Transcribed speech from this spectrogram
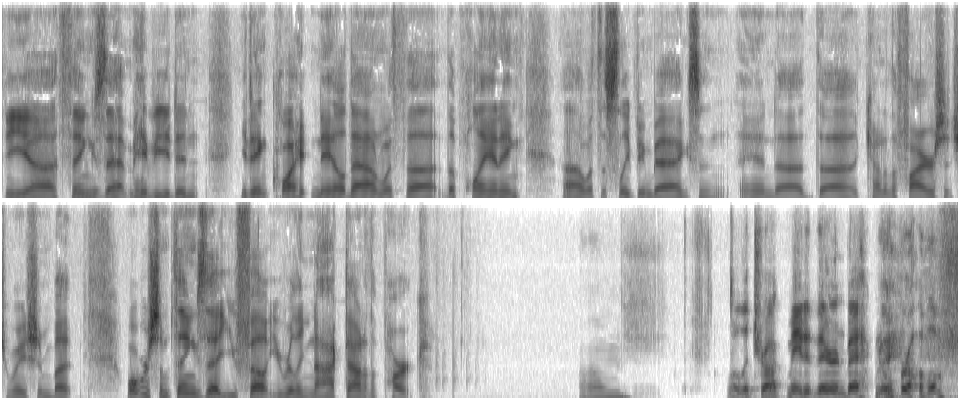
the uh, things that maybe you didn't you didn't quite nail down with uh, the planning uh, with the sleeping bags and and uh, the kind of the fire situation. But what were some things that you felt you really knocked out of the park? um, Well, the truck made it there and back, no problem.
